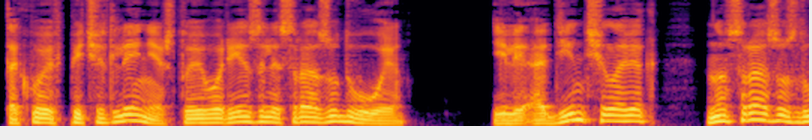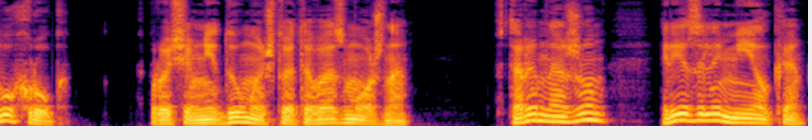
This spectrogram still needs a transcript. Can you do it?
Такое впечатление, что его резали сразу двое. Или один человек, но сразу с двух рук. Впрочем, не думаю, что это возможно. Вторым ножом резали мелко,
